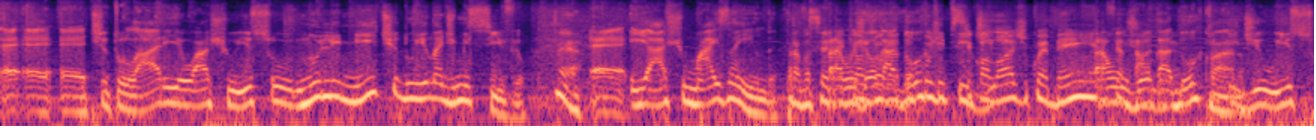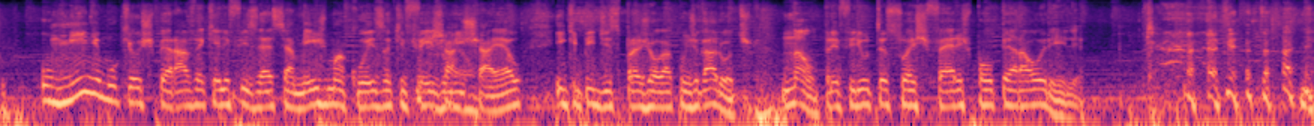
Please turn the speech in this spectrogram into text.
é, é, é, titular e eu acho isso no limite do inadmissível. É. é e acho mais ainda. Para você pra ver um, jogador, jogador cujo psicológico é bem Para um jogador né? que claro. pediu isso, o mínimo que eu esperava é que ele fizesse a mesma coisa que fez Michael. o Michael e que pedisse para jogar com os garotos. Não, preferiu ter suas férias para operar a orelha. É verdade.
